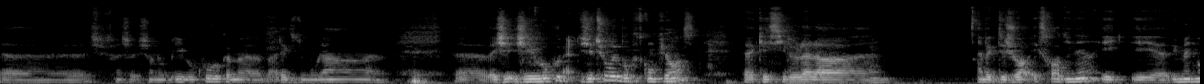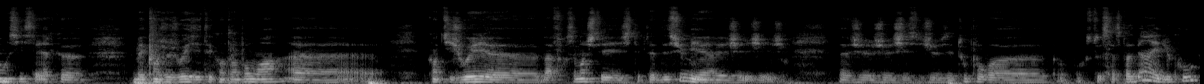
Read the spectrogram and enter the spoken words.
j'en oublie beaucoup, comme bah, Alex Dumoulin. j'ai toujours eu beaucoup de concurrence. Casey Lolala, avec des joueurs extraordinaires et, et humainement aussi, c'est-à-dire que mais quand je jouais, ils étaient contents pour moi. Euh, quand ils jouaient, euh, bah forcément j'étais peut-être déçu, mais euh, euh, je, je, je, faisais tout pour, pour, pour, que ça se passe bien. Et du coup,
